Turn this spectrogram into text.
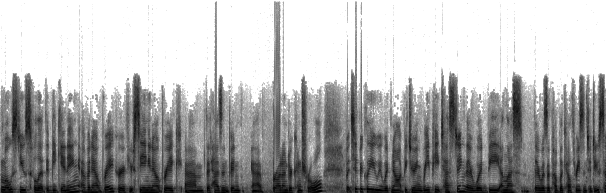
most useful at the beginning of an outbreak or if you're seeing an outbreak um, that hasn't been uh, brought under control. But typically, we would not be doing repeat testing. There would be, unless there was a public health reason to do so.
